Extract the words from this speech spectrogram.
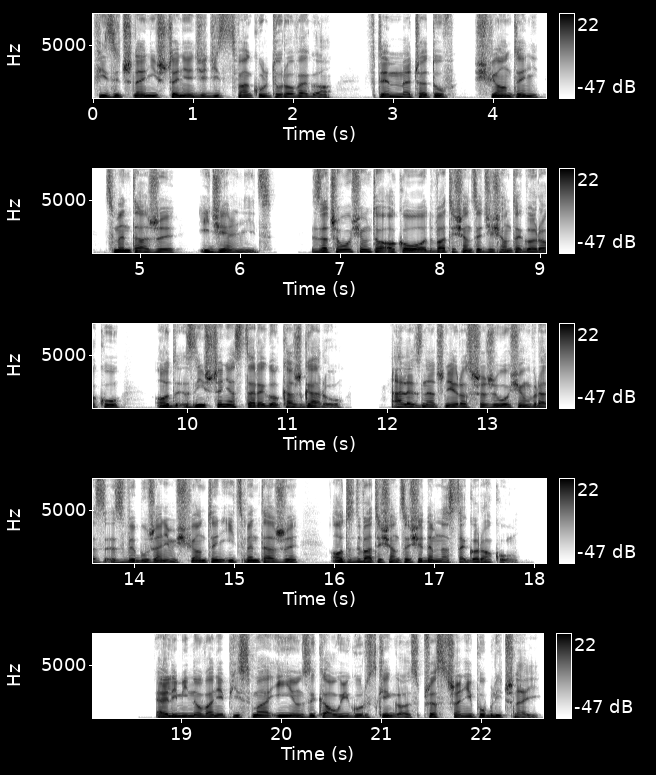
Fizyczne niszczenie dziedzictwa kulturowego, w tym meczetów, świątyń, cmentarzy i dzielnic. Zaczęło się to około 2010 roku od zniszczenia starego Kaszgaru, ale znacznie rozszerzyło się wraz z wyburzaniem świątyń i cmentarzy od 2017 roku. Eliminowanie pisma i języka ujgurskiego z przestrzeni publicznej,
